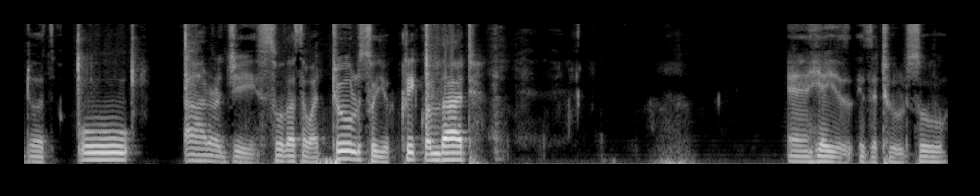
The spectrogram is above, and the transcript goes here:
dot org. So that's our tool. So you click on that, and here is, is the tool. So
